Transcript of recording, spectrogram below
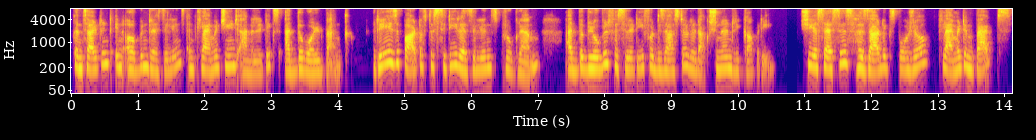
consultant in urban resilience and climate change analytics at the World Bank. Rui is a part of the City Resilience Program at the Global Facility for Disaster Reduction and Recovery. She assesses hazard exposure, climate impacts,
